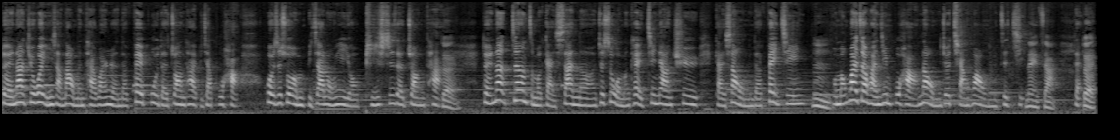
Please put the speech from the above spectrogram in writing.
对，那就会影响到我们台湾人的肺部的状态比较不好，或者是说我们比较容易有皮湿的状态。对，对，那这样怎么改善呢？就是我们可以尽量去改善我们的肺经。嗯，我们外在环境不好，那我们就强化我们自己。内在。对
